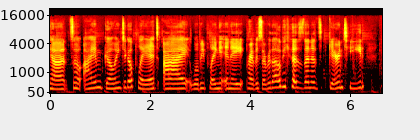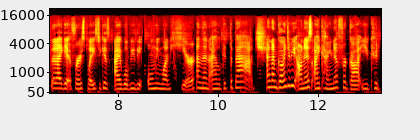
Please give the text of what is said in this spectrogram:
hunt. So I am going to go play it. I will be playing it in a private server though because then it's guaranteed that I get first place because I will be the only one here and then I will get the badge. And I'm going to be honest, I kind of forgot you could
